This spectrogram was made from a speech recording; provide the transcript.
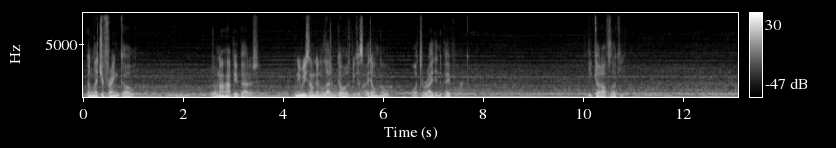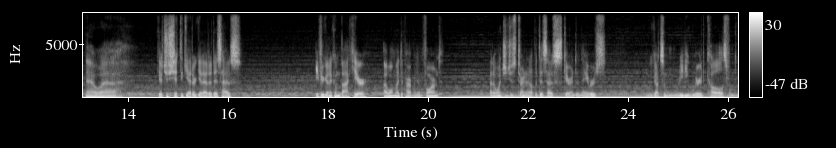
I'm gonna let your friend go but I'm not happy about it. The only reason I'm going to let him go is because I don't know what to write in the paperwork. You got off lucky. Now, uh, get your shit together, get out of this house. If you're going to come back here, I want my department informed. I don't want you just turning up at this house scaring the neighbors. We got some really weird calls from the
